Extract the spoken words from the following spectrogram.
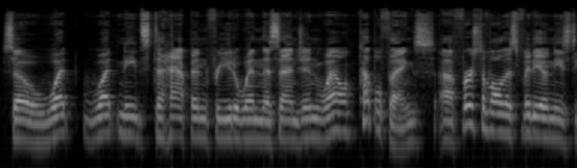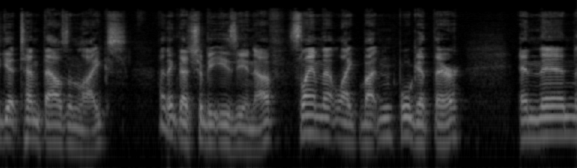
so what what needs to happen for you to win this engine? Well, a couple things. Uh, first of all, this video needs to get 10,000 likes. I think that should be easy enough. Slam that like button. We'll get there. And then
